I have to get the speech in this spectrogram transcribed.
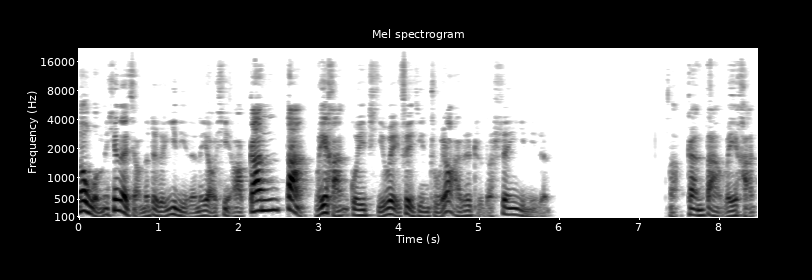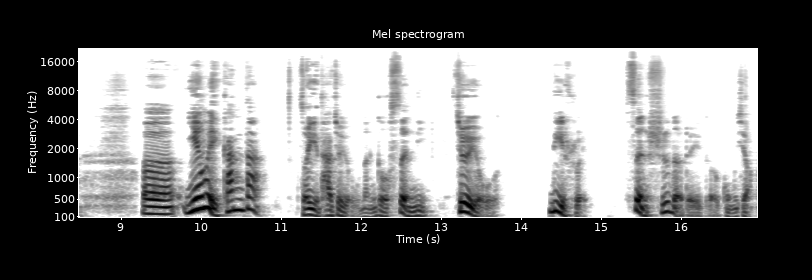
那我们现在讲的这个薏米仁的药性啊，肝淡为寒，归脾胃肺经，主要还是指的生薏米仁啊，肝淡为寒，呃，因为肝淡，所以它就有能够渗利，就有利水渗湿的这个功效。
